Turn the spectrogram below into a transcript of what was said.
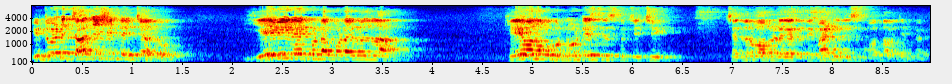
ఎటువంటి ఛార్జెస్ ఇచ్చారు? ఏమీ లేకుండా కూడా ఈ రోజున కేవలం ఒక నోటీస్ తీసుకొచ్చి ఇచ్చి చంద్రబాబు నాయుడు గారిని రిమాండ్ తీసుకుపోతామని చెప్పారు.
